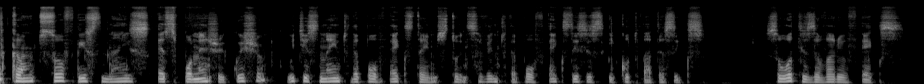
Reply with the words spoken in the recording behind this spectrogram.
Welcome to solve this nice exponential equation, which is 9 to the power of x times 27 to the power of x. This is equal to 36. So what is the value of x?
